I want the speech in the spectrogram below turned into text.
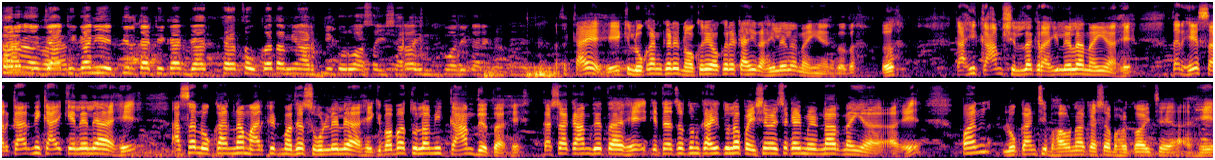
तर ज्या ठिकाणी येतील त्या ठिकाणी ज्या त्या चौकात आम्ही आरती करू असा इशारा हिंदुत्ववादी कार्यकर्ते. आता काय आहे? की लोकांकडे नोकरी वगैरे काही राहिलेलं नाही आहे दादा? काही काम शिल्लक राहिलेलं नाही आहे. तर हे सरकारने काय केलेले आहे? असं लोकांना मार्केटमध्ये सोडलेले आहे की बाबा तुला मी काम देत आहे. कशा काम देत आहे की त्याच्यातून काही तुला पैसे वैसे काही मिळणार नाही आहे. पण लोकांची भावना कशा भडकवायचे आहे?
